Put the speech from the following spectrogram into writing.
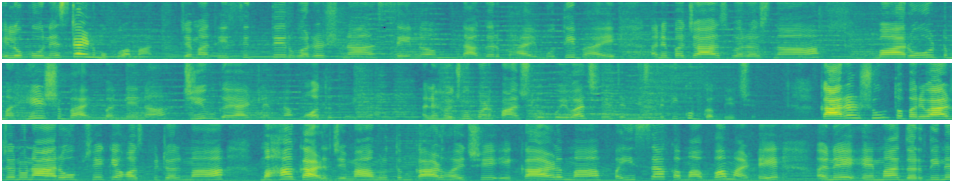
એ લોકોને સ્ટેન્ડ મૂકવામાં આવ્યું. જેમાંથી સિત્તેર વર્ષના સેનમ નાગરભાઈ મોતીભાઈ અને પચાસ વર્ષના બારોટ મહેશભાઈ બંનેના જીવ ગયા એટલે એમના મોત થઈ ગયા. અને હજુ પણ પાંચ લોકો એવા છે જેમની સ્થિતિ ખૂબ ગંભીર છે. કારણ શું? તો પરિવારજનોના આરોપ છે કે હોસ્પિટલમાં મહાકાળ, જેમાં અમૃતમ કાળ હોય છે, એ કાળમાં પૈસા કમાવવા માટે અને એમાં દર્દીને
